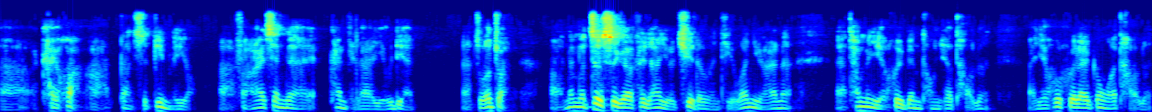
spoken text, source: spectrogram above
啊开化啊，但是并没有啊，反而现在看起来有点啊左转啊，那么这是个非常有趣的问题。我女儿呢，啊他们也会跟同学讨论啊，也会回来跟我讨论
